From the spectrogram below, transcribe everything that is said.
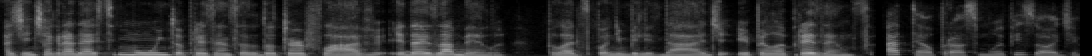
A gente agradece muito a presença do Dr. Flávio e da Isabela, pela disponibilidade e pela presença. Até o próximo episódio.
